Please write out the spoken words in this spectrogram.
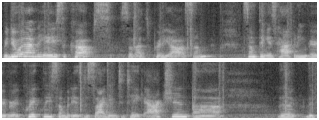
We do have the Ace of Cups, so that's pretty awesome. Something is happening very, very quickly. Somebody is deciding to take action. Uh, the, the,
